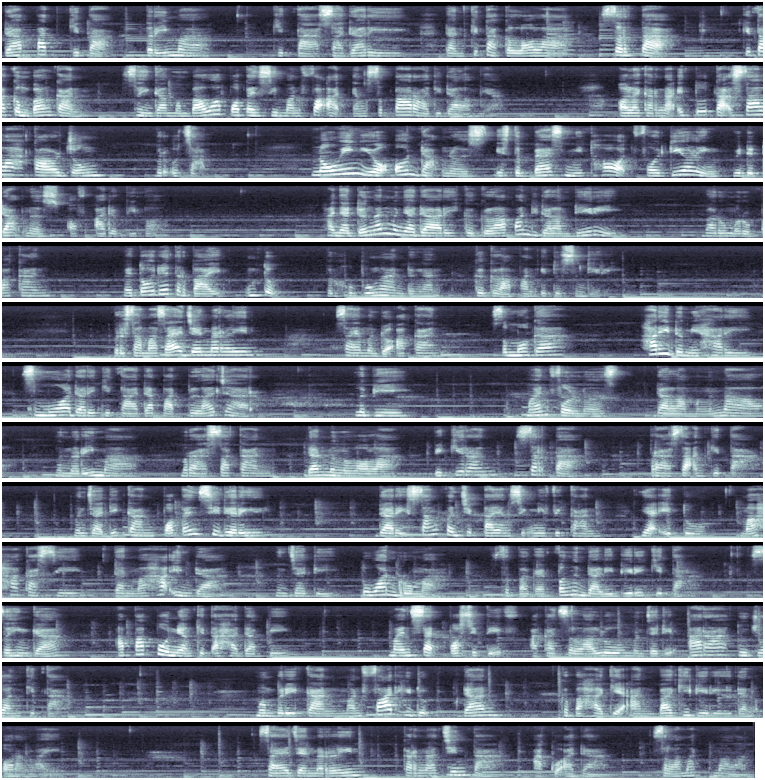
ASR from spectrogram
dapat kita terima, kita sadari, dan kita kelola, serta kita kembangkan sehingga membawa potensi manfaat yang setara di dalamnya. Oleh karena itu, tak salah Carl Jung berucap, Knowing your own darkness is the best method for dealing with the darkness of other people. Hanya dengan menyadari kegelapan di dalam diri baru merupakan metode terbaik untuk berhubungan dengan kegelapan itu sendiri. Bersama saya Jane Merlin, saya mendoakan semoga hari demi hari semua dari kita dapat belajar lebih mindfulness dalam mengenal, menerima, merasakan, dan mengelola pikiran serta perasaan kita, menjadikan potensi diri dari Sang Pencipta yang signifikan, yaitu Maha Kasih dan Maha Indah, menjadi tuan rumah sebagai pengendali diri kita, sehingga apa pun yang kita hadapi, mindset positif akan selalu menjadi arah tujuan kita, memberikan manfaat hidup dan kebahagiaan bagi diri dan orang lain. Saya Jane Merlin, karena cinta aku ada. Selamat malam.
